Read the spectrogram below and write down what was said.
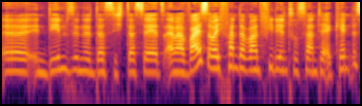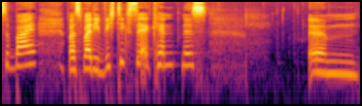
äh, in dem Sinne, dass ich das ja jetzt einmal weiß, aber ich fand, da waren viele interessante Erkenntnisse bei. Was war die wichtigste Erkenntnis? Ähm,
